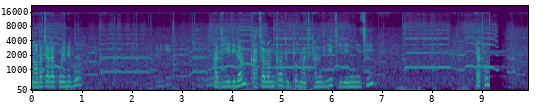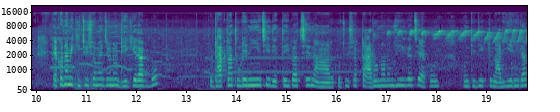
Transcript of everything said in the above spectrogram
নাড়াচাড়া করে নেব। আর দিয়ে দিলাম কাঁচা লঙ্কা দুটো মাঝখান দিয়ে চিড়ে নিয়েছি। এখন এখন আমি কিছু সময়ের জন্য ঢেকে রাখব। তো ঢাকনা তুলে নিয়েছি, দেখতেই পাচ্ছেন। আর কচু শাকটা আরও নরম হয়ে গেছে, এখন খুন্তি দিয়ে একটু নাড়িয়ে নিলাম।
